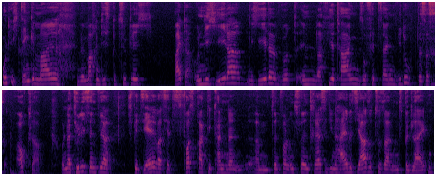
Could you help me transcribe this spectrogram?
Und ich denke mal, wir machen diesbezüglich weiter. Und nicht jeder, nicht jeder wird in, nach vier Tagen so fit sein wie du. Das ist auch klar. Und natürlich sind wir speziell, was jetzt FOS-Praktikanten ähm, sind von uns für Interesse, die ein halbes Jahr sozusagen uns begleiten.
